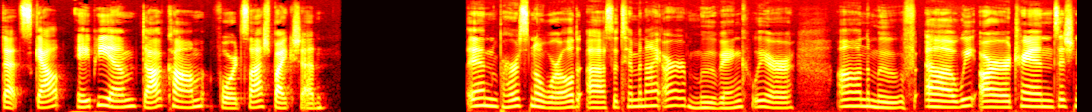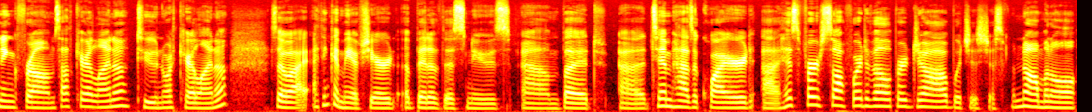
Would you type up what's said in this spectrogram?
That's scoutapm.com forward slash bike shed in personal world, uh, so Tim and I are moving. We are on the move. Uh, we are transitioning from South Carolina to North Carolina. So I, I think I may have shared a bit of this news, um, but uh, Tim has acquired uh, his first software developer job, which is just phenomenal.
